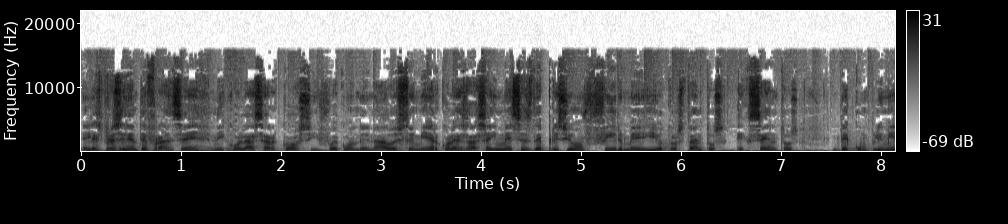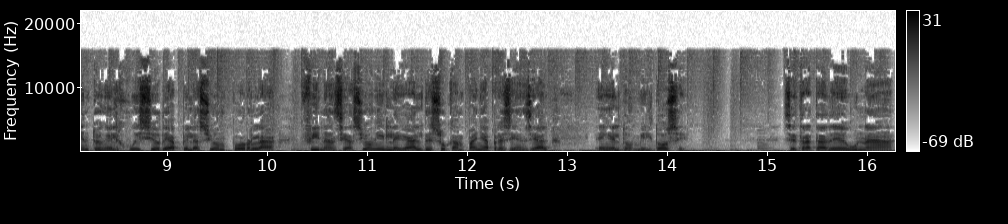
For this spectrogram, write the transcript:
El expresidente francés Nicolas Sarkozy fue condenado este miércoles a seis meses de prisión firme y otros tantos exentos de cumplimiento en el juicio de apelación por la financiación ilegal de su campaña presidencial en el 2012. Se trata de una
